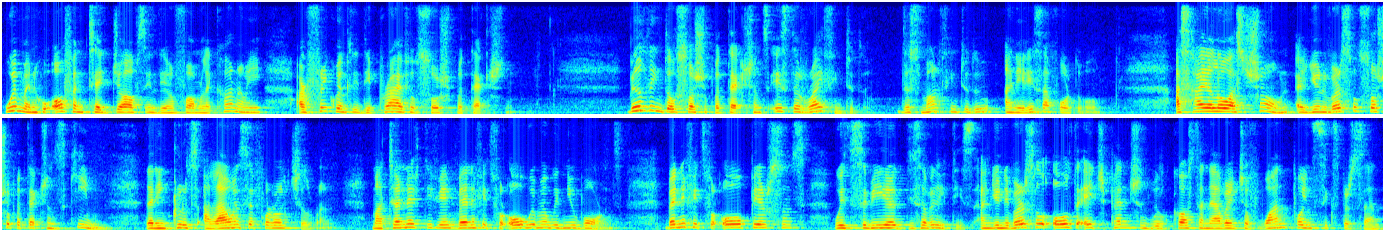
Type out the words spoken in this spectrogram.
Women who often take jobs in the informal economy are frequently deprived of social protection. Building those social protections is the right thing to do the smart thing to do, and it is affordable. As ILO has shown, a universal social protection scheme that includes allowances for all children, maternity benefits for all women with newborns, benefits for all persons with severe disabilities, and universal old age pension will cost an average of 1.6%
